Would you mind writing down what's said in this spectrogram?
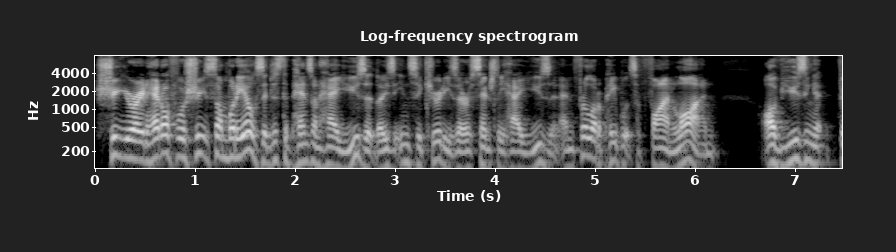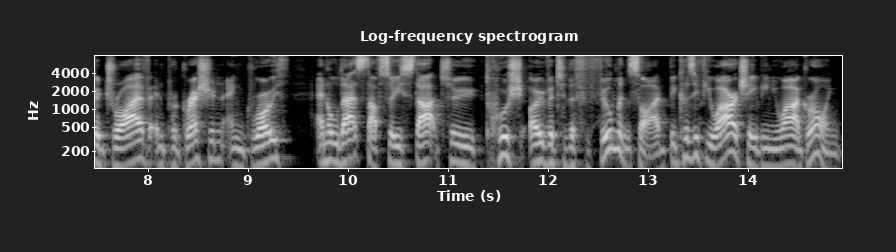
shoot your own head off or shoot somebody else. It just depends on how you use it. Those insecurities are essentially how you use it. And for a lot of people, it's a fine line of using it for drive and progression and growth and all that stuff. So you start to push over to the fulfillment side because if you are achieving, you are growing,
